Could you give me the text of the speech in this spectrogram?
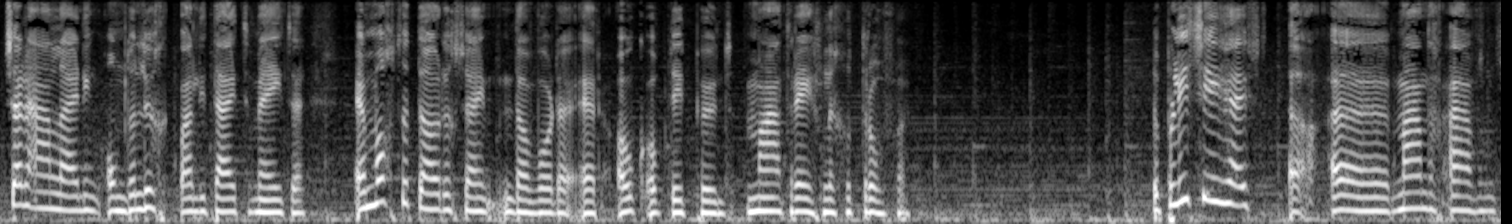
zijn aanleiding om de luchtkwaliteit te meten. En mocht het nodig zijn, dan worden er ook op dit punt maatregelen getroffen. De politie heeft uh, uh, maandagavond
